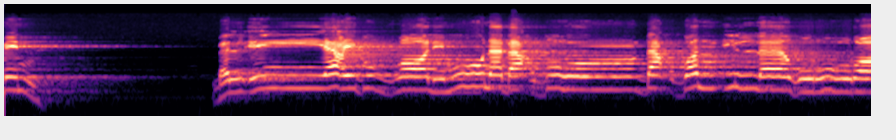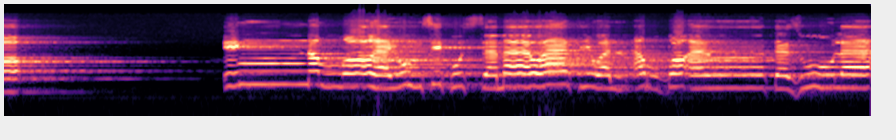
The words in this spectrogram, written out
منه بل إن يعد الظالمون بعضهم بعضا إلا غرورا. إن الله يمسك السماوات والأرض أن تزولا.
